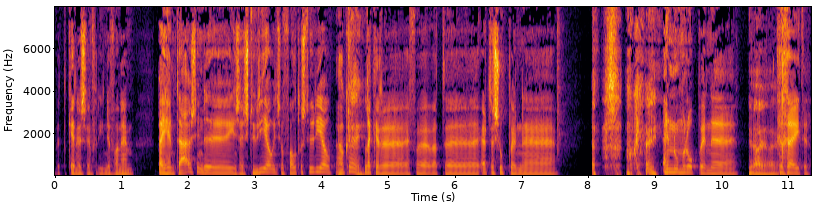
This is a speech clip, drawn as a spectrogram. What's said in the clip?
met kennis en vrienden van hem. Bij hem thuis in, de, in zijn studio, in zijn fotostudio. Oké. Lekker eh, even wat uh, erwtensoep en, uh, okay. en noem maar op en ja, ja, ja. gegeten.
